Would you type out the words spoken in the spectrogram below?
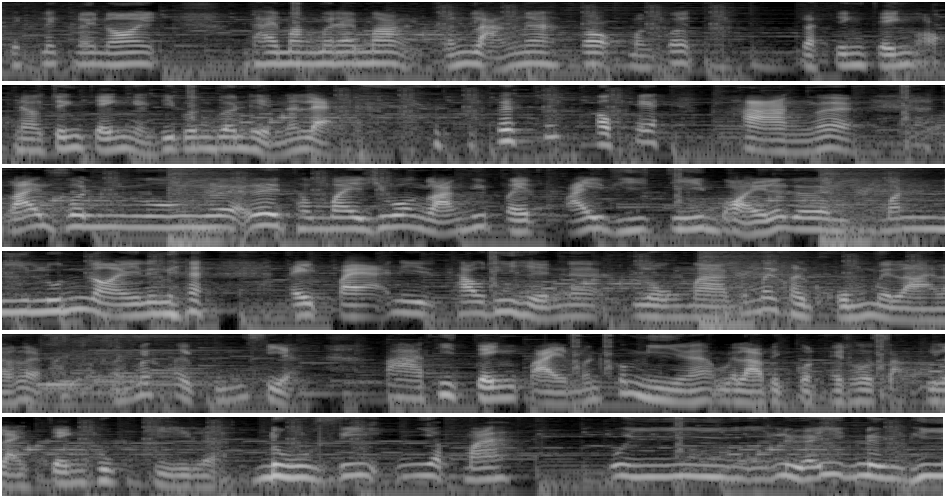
เล็กๆ น้อยๆ ได้มั่งไม่ได้มั่งหลังๆนะก็มันก็ จะเจ๊งๆ ออกแนวเจ๊งๆ อย่างที่เพื่อนๆ เห็นนั่นแหละ เอาแค่ห่างเลยหลายคนงงเลยเอ้ยทำไมช่วงหลังพี่เป็ดไปทีจีบ่อยเหลือเกิน มันมีลุ้นหน่อยนึงนะไอ้แปะนี่เท่าที่เห็นนะลงมาก็ไม่ค่อยคุ้มเวลาแล้วแหละมันไม่ค่อยคุ้มเสี่ยงตาที่เจ๊งไปมันก็มีนะ เวลาไปกดในโทรศัพท์ทีไรเจ๊งทุกทีเลย ดูสิเงียบมาอุ้ยเหลืออีกหนึ่งที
